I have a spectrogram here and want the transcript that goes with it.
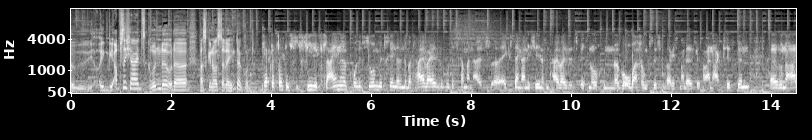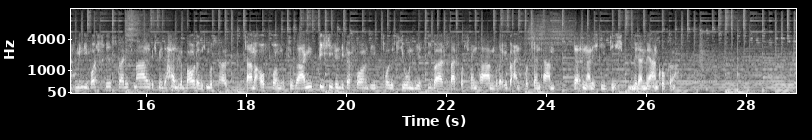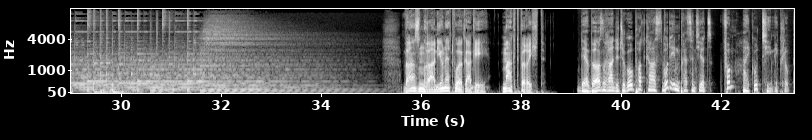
irgendwie Absicherheitsgründe oder was genau ist da der Hintergrund? Ich habe tatsächlich viele kleine Positionen mit drin, da sind aber teilweise, gut, das kann man als äh, extern gar nicht sehen, das sind teilweise vielleicht nur noch eine Beobachtungsliste, sage ich mal, da ist jetzt eine Aktie drin, äh, so eine Art Mini-Watchlist, sage ich mal, habe ich mir da halt gebaut, also ich musste halt da mal aufräumen sozusagen. Wichtig sind die Performance, die Positionen, die jetzt über 2% haben oder über 1% haben, das sind eigentlich die, die ich mir dann mehr angucke. Börsenradio Network AG Marktbericht Der Börsenradio To Go Podcast wurde Ihnen präsentiert vom Heiko Theme Club.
